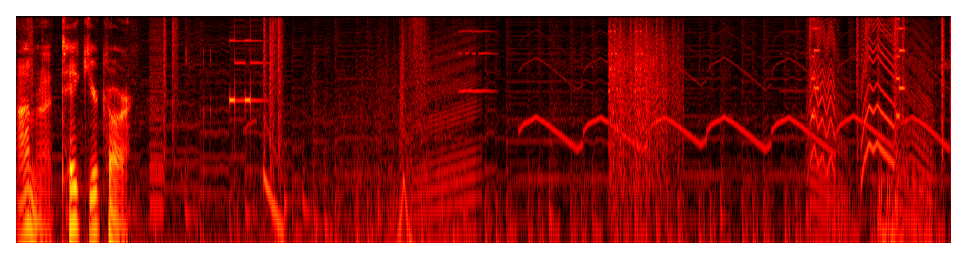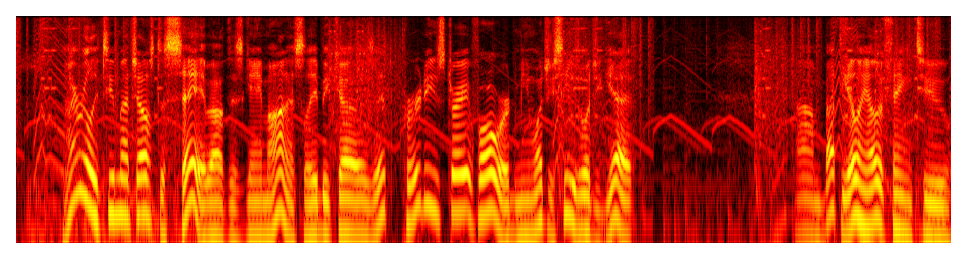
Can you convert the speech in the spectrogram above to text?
I'm gonna take your car. Not really too much else to say about this game, honestly, because it's pretty straightforward. I mean, what you see is what you get. Um, about the only other thing to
